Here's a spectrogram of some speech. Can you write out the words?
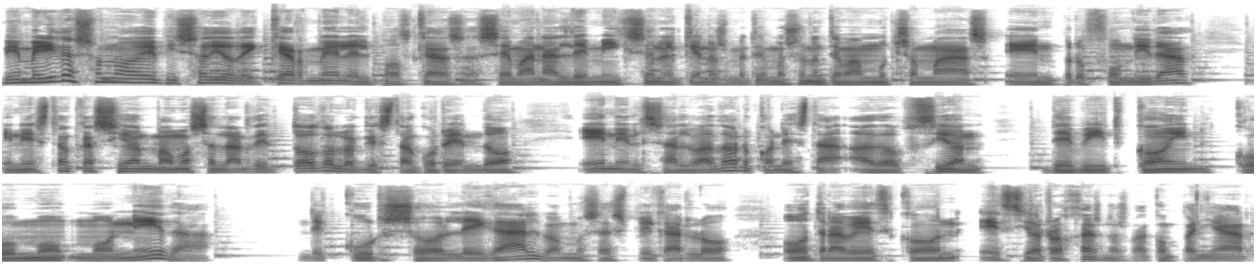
Bienvenidos a un nuevo episodio de Kernel, el podcast semanal de Mix en el que nos metemos en un tema mucho más en profundidad. En esta ocasión vamos a hablar de todo lo que está ocurriendo en El Salvador con esta adopción de Bitcoin como moneda de curso legal. Vamos a explicarlo otra vez con Ezio Rojas, nos va a acompañar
